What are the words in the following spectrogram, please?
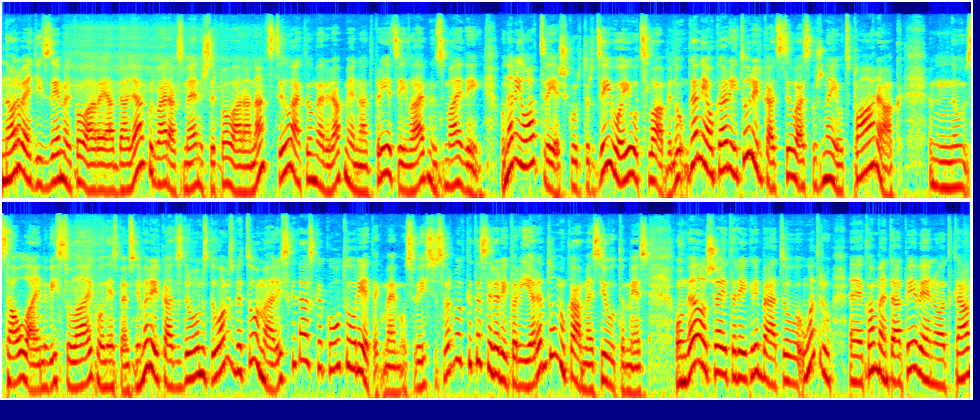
Norvēģijas ziemeļpolārajā daļā, kur vairākus mēnešus ir polārā nakts, cilvēki tomēr ir apmierināti, priecīgi, laipni un smaidīgi. Un arī latvieši, kur tur dzīvo, jūtas labi. Nu, gan jau, ka arī tur ir kāds cilvēks, kurš nejūtas pārāk mm, nu, saulaini visu laiku, un iespējams viņam arī ir kādas drūmas domas, bet tomēr izskatās, ka kultūra ietekmē mūs visus. Varbūt tas ir arī par ieradumu, kā mēs jūtamies. Un vēl šeit arī gribētu otru e, komentāru pievienot, ka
